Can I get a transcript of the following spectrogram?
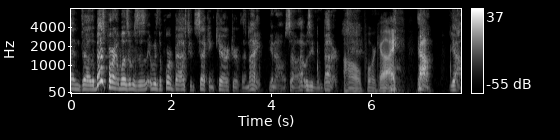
and uh, the best part it was it was it was the poor bastard's second character of the night, you know, so that was even better. Oh, poor guy. Yeah, yeah.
